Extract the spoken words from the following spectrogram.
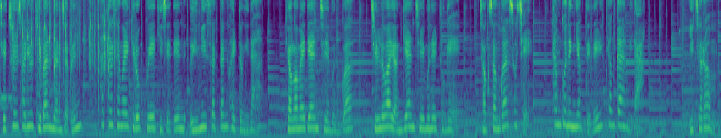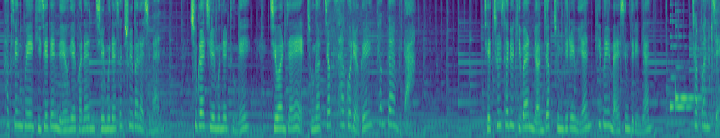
제출 서류 기반 면접은 학교 생활 기록부에 기재된 의미 있었던 활동이나 경험에 대한 질문과 진로와 연계한 질문을 통해 적성과 소질, 탐구 능력 등을 평가합니다. 이처럼 학생부에 기재된 내용에 관한 질문에서 출발하지만 추가 질문을 통해 지원자의 종합적 사고력을 평가합니다. 제출 서류 기반 면접 준비를 위한 팁을 말씀드리면 첫 번째,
